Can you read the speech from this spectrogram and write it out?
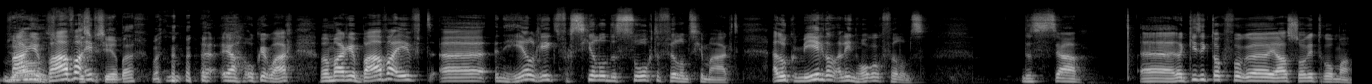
Mario ja, Bava heeft... discussieerbaar. Eh, ja, ook weer waar. Maar Mario Bava heeft eh, een heel reeks verschillende soorten films gemaakt. En ook meer dan alleen horrorfilms. Dus ja... eh, dan kies ik toch voor... ja, sorry, trauma.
